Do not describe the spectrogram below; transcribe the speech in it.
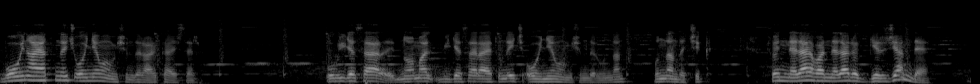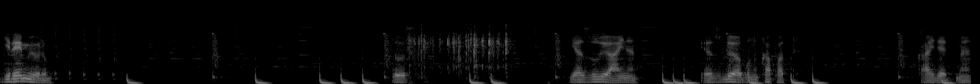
Bu oyunu hayatımda hiç oynayamamışımdır arkadaşlar. Bu bilgisayar normal bilgisayar hayatımda hiç oynayamamışımdır bundan. Bundan da çık. Şöyle neler var neler yok gireceğim de giremiyorum. Dur. Yazılıyor aynen. Yazılıyor bunu kapat. Kaydetme.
